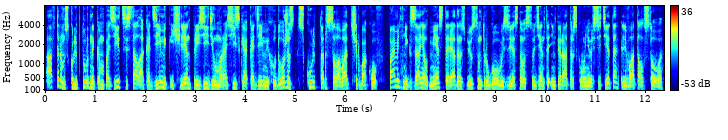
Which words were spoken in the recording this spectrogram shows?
Автором скульптурной композиции стал академик и член Президиума Российской академии художеств скульптор Салават Чербаков. Памятник занял место рядом с бюстом другого известного студента Императорского университета Льва Толстого.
